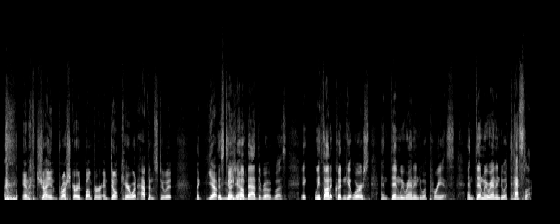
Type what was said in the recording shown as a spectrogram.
and a giant brush guard bumper and don't care what happens to it, like yeah, This maybe. tells you how bad the road was. It, we thought it couldn't get worse, and then we ran into a Prius, and then we ran into a Tesla.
